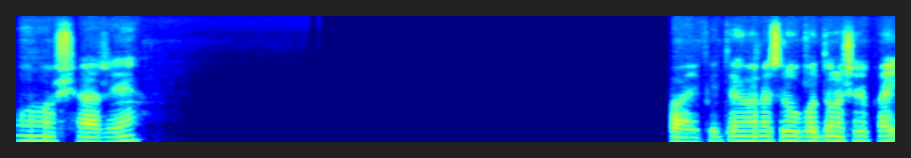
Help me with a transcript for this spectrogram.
অনুসারে পাই। পিথাগোরাসের উপপাদ্য অনুসারে পাই।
